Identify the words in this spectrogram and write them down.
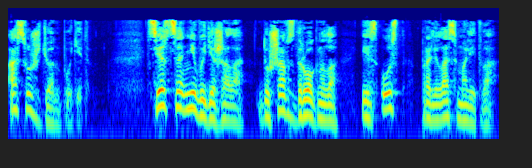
осужден будет. Сердце не выдержало, душа вздрогнула, из уст пролилась молитва.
